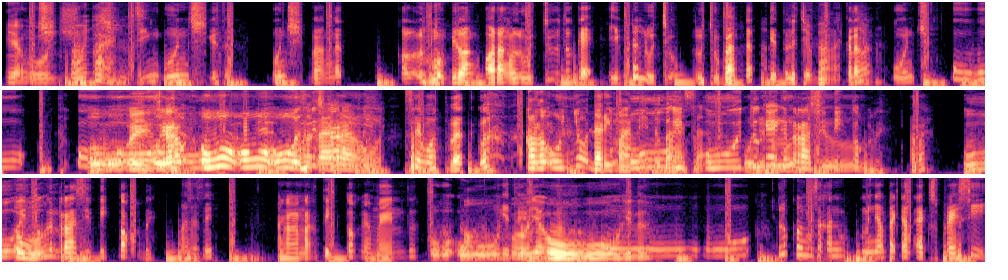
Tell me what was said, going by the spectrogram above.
ya unch unch. apa anjing unch gitu unch banget kalau lu mau bilang orang lucu tuh kayak ya udah lucu lucu banget gitu Lucu banget. kenapa iya. unch uwu Uwu, eh, Uwu, sekarang- uwu, uwu, uwu sekarang. sewot banget gua Kalau unyu dari mana itu Uwu bahasa? Uwu itu Uwu kayak itu generasi lucu. TikTok deh. Apa? Uwu, Uwu? itu generasi TikTok deh. masa sih Anak-anak TikTok yang main tuh. uwu uwu Oh, gitu ya. ya uwu, uwu gitu. Kalau misalkan menyampaikan ekspresi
